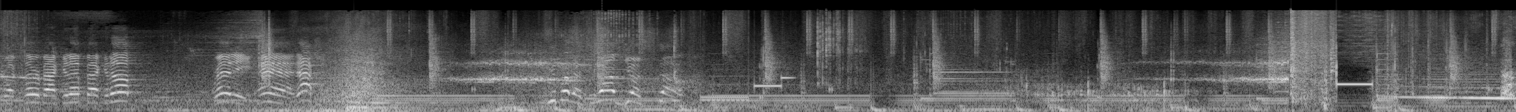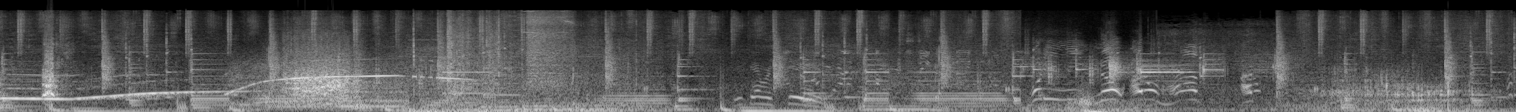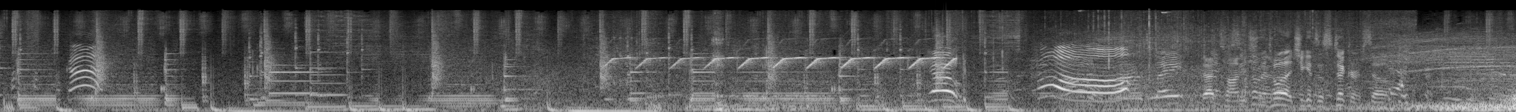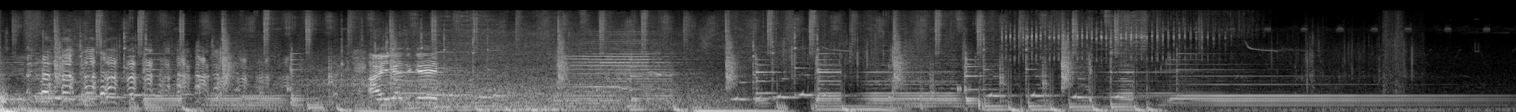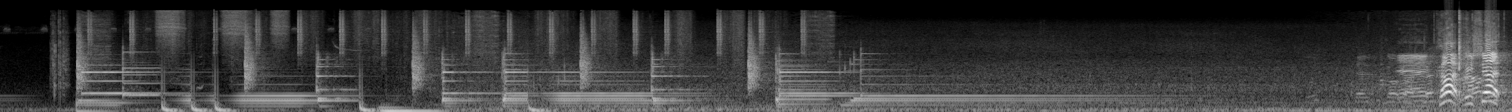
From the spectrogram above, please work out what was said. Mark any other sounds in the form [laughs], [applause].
together. Back it up, back it up. Ready, and action. You better love yourself. You can receive. What do you mean? No, I don't have. I don't. Oh. That's on the toilet, she gets a sticker, so. Alright, [laughs] you guys are good. Cut, reset.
